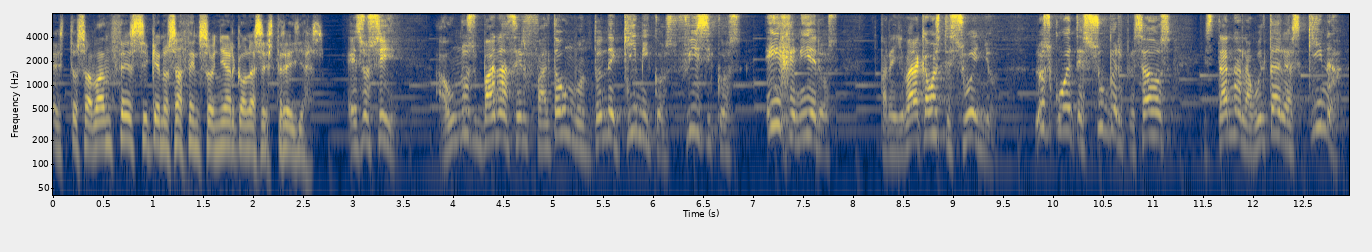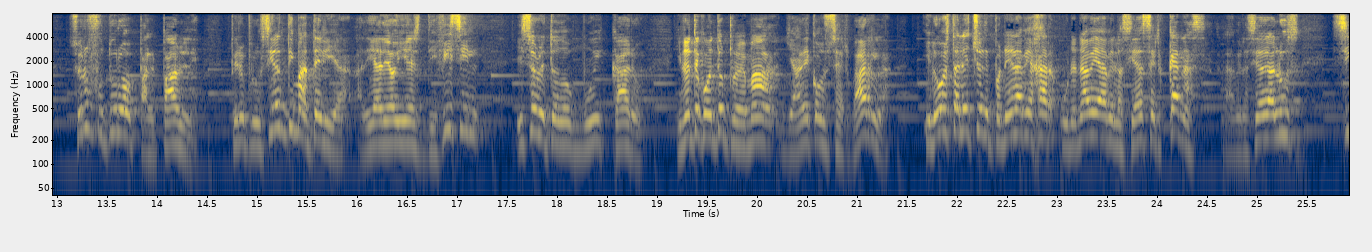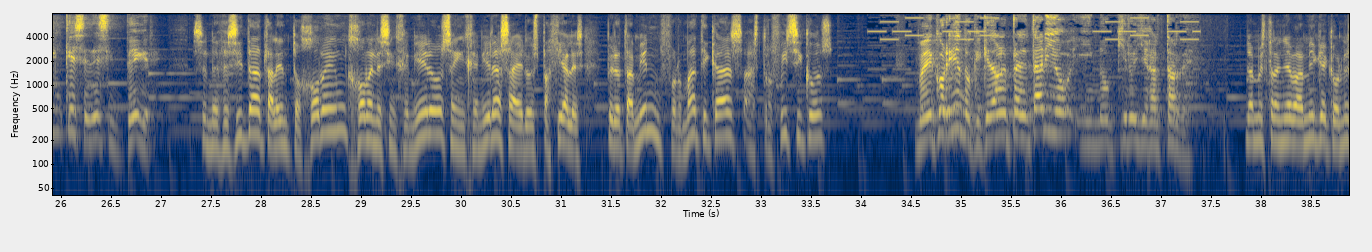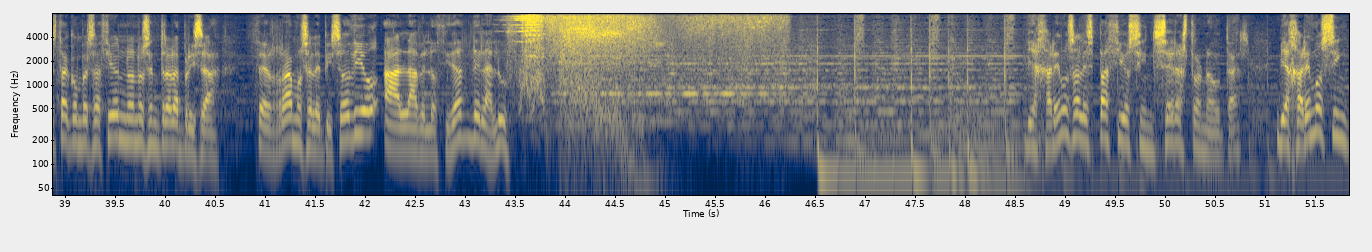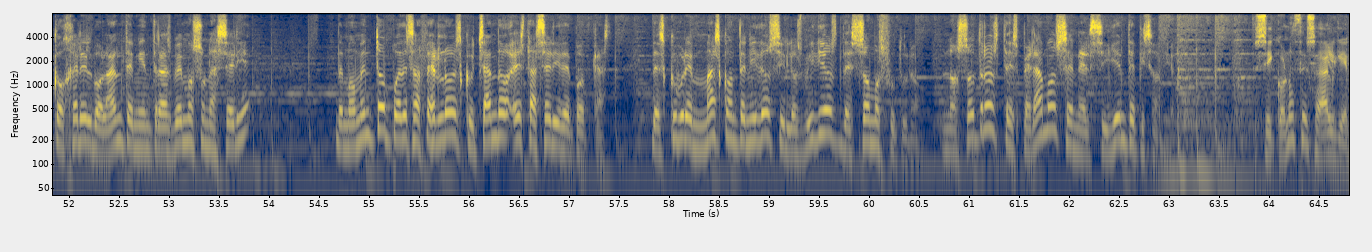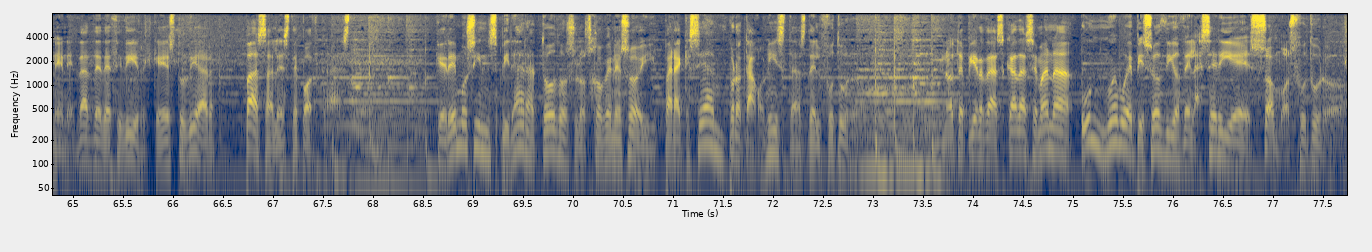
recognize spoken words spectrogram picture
Estos avances sí que nos hacen soñar con las estrellas. Eso sí, aún nos van a hacer falta un montón de químicos, físicos e ingenieros para llevar a cabo este sueño. Los cohetes superpesados están a la vuelta de la esquina, son un futuro palpable, pero producir antimateria a día de hoy es difícil y sobre todo muy caro. Y no te cuento el problema ya de conservarla. Y luego está el hecho de poner a viajar una nave a velocidades cercanas a la velocidad de la luz sin que se desintegre. Se necesita talento joven, jóvenes ingenieros e ingenieras aeroespaciales, pero también informáticas, astrofísicos. Me voy corriendo, que he quedado en el planetario y no quiero llegar tarde. Ya me extrañaba a mí que con esta conversación no nos entrara prisa. Cerramos el episodio a la velocidad de la luz. ¿Viajaremos al espacio sin ser astronautas? ¿Viajaremos sin coger el volante mientras vemos una serie? De momento puedes hacerlo escuchando esta serie de podcast. Descubre más contenidos y los vídeos de Somos Futuro. Nosotros te esperamos en el siguiente episodio. Si conoces a alguien en edad de decidir qué estudiar, pásale este podcast. Queremos inspirar a todos los jóvenes hoy para que sean protagonistas del futuro. No te pierdas cada semana un nuevo episodio de la serie Somos Futuro.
